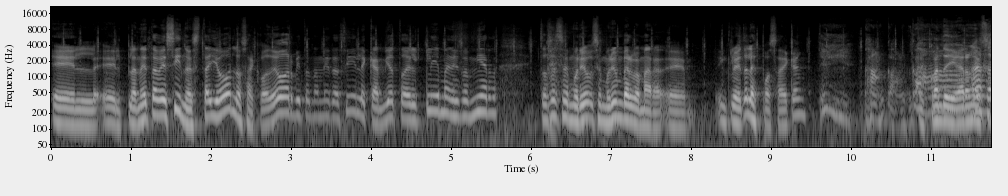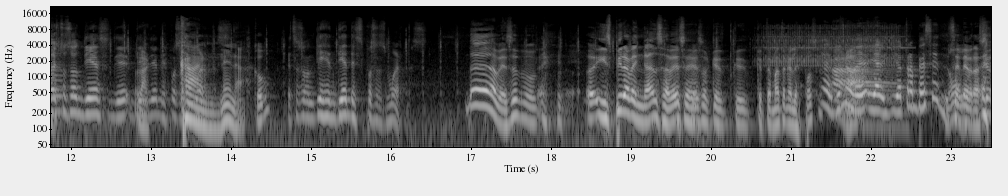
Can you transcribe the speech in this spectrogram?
el, el planeta vecino estalló, lo sacó de órbita, una mierda así, le cambió todo el clima y hizo mierda. Entonces se murió, se murió un verbo de Mara, eh, incluyendo la esposa de Khan. Khan, Khan, cuando llegaron Ah, a... estos son 10 10 La 10 esposas muertas. ¿Cómo? Estos son 10 en 10 de esposas muertas. Eh, a veces no, inspira venganza a veces eso que, que- que te matan a la esposa. Y, algunas ve- y al- y otras veces no. Celebración.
